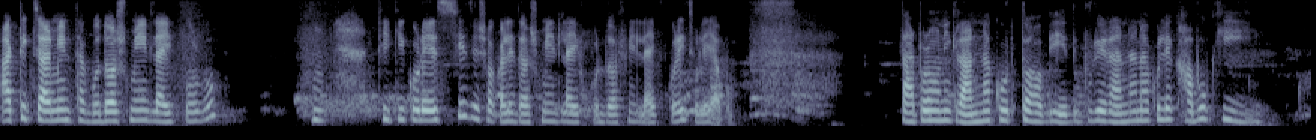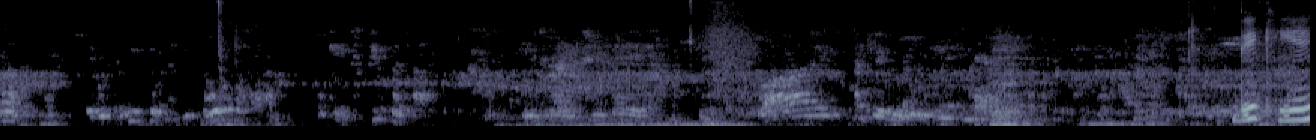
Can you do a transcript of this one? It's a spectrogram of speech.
আর ঠিক চার মিনিট থাকবো দশ মিনিট লাইভ করবো হুম, ঠিকই করে এসেছি যে সকালে দশ মিনিট লাইভ করে দশ মিনিট লাইভ করেই চলে যাব তারপর অনেক রান্না করতে হবে দুপুরে রান্না না করলে খাবো কি देखिए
